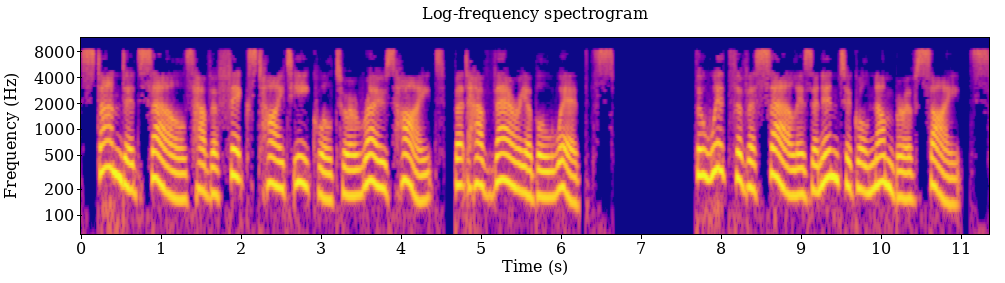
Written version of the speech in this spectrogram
Standard cells have a fixed height equal to a row's height, but have variable widths. The width of a cell is an integral number of sites.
